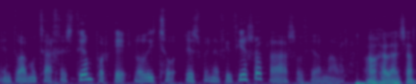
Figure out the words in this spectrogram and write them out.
en toda mucha gestión, porque lo dicho es beneficioso para la sociedad navarra. Ángel.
